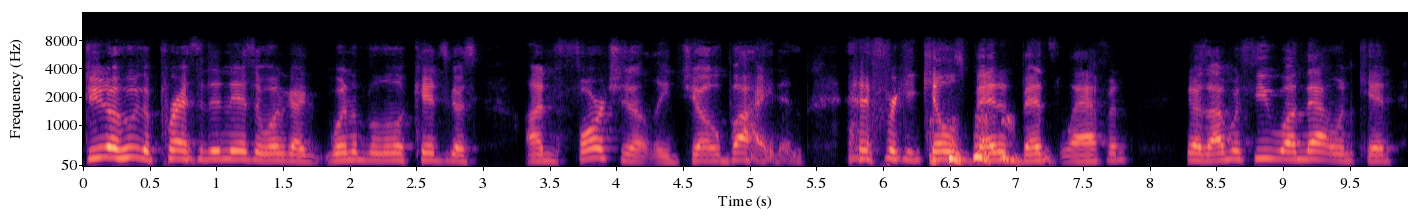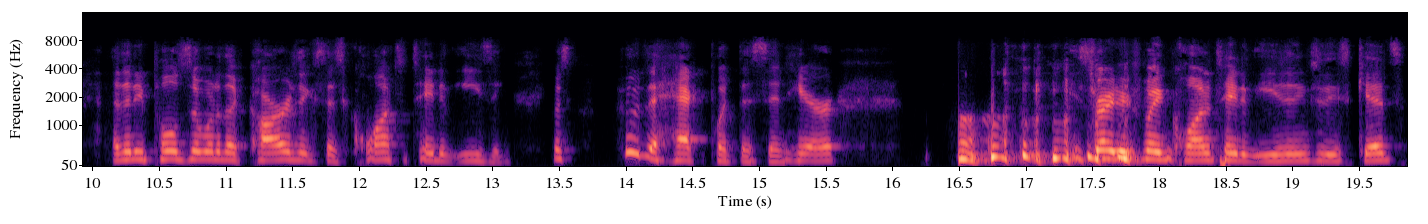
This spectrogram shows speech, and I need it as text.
do you know who the president is? And one guy, one of the little kids goes, unfortunately, Joe Biden. And it freaking kills Ben, and Ben's laughing. He goes, I'm with you on that one, kid. And then he pulls in one of the cards and says quantitative easing. He goes, Who the heck put this in here? He's trying to explain quantitative easing to these kids.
